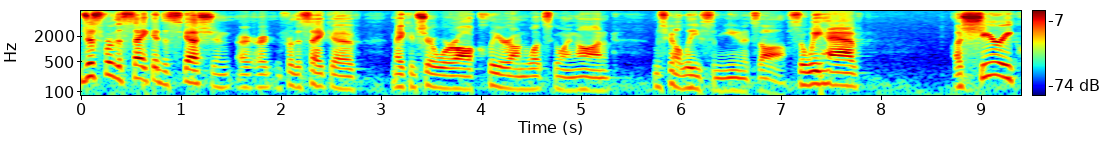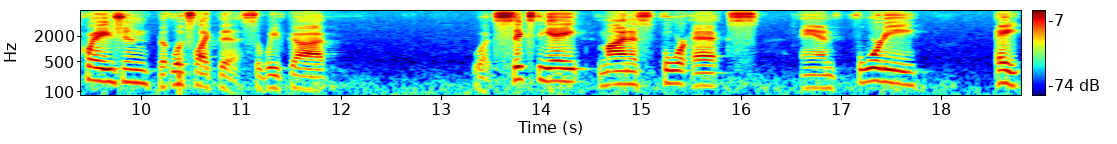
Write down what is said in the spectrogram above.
just for the sake of discussion, or, or for the sake of making sure we're all clear on what's going on, I'm just going to leave some units off. So we have a shear equation that looks like this. So we've got, what, 68 minus 4x and 48.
